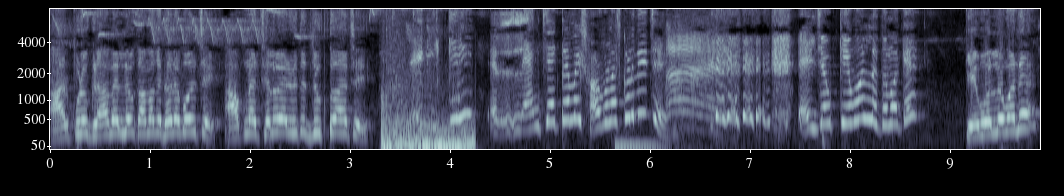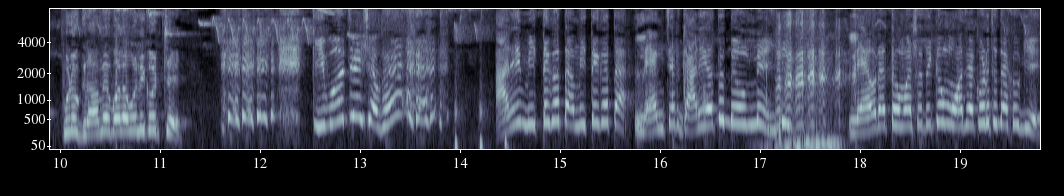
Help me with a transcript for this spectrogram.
আর পুরো গ্রামের লোক আমাকে ধরে বলছে আপনার ছেলে এর ভিতরে যুক্ত আছে। এই কি? ল্যাংচা একটা মেয়ে সর্বনাশ করে দিয়েছে? এই সব কে বলল তোমাকে? কে বলল মানে? পুরো গ্রামে বলা বলি করছে। কি বলছো এইসব হ্যাঁ? আরে মিথ্যে কথা মিথ্যে কথা। ল্যাংচার গাড়ি অত দম নেই। ল্যাওরা তোমার সাথে কেউ মজা করেছে দেখো গিয়ে।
